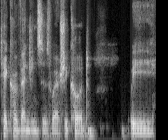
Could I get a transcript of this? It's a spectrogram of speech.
take her vengeances where she could, we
